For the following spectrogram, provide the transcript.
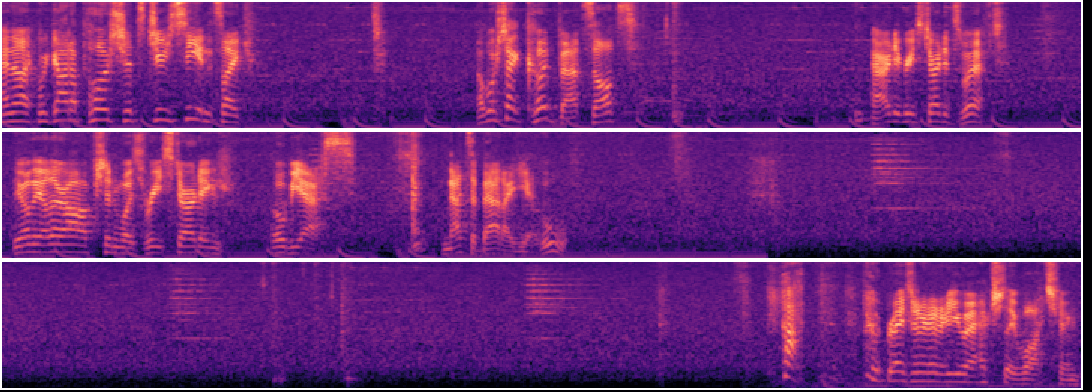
And they're like, we gotta push, it's GC. And it's like, I wish I could, Bat Salts. I already restarted Zwift. The only other option was restarting OBS. And that's a bad idea. Ooh. Reginald, are you actually watching?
